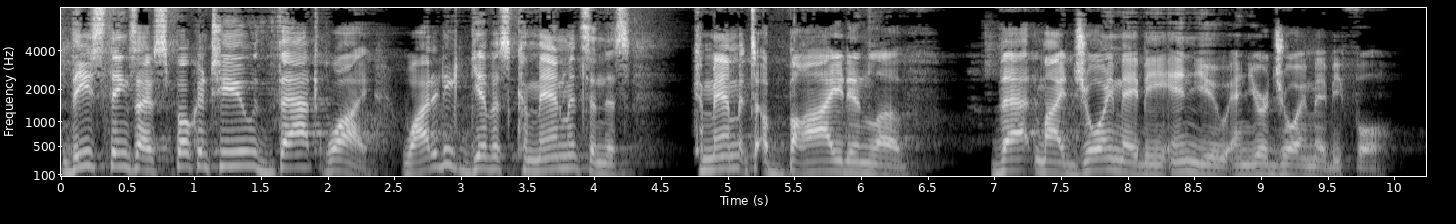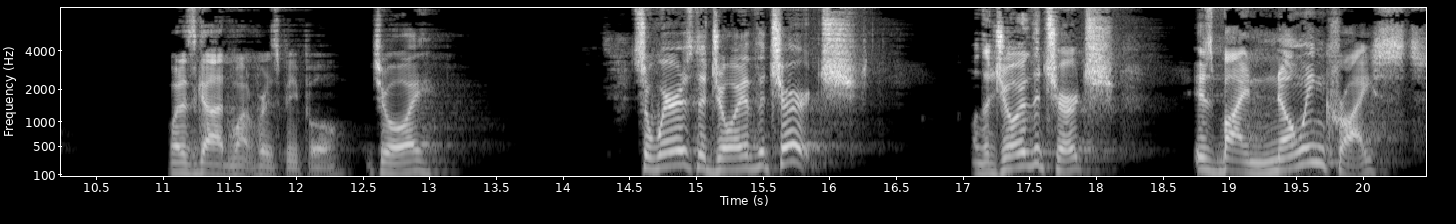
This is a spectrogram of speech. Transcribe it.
These things I have spoken to you, that why? Why did he give us commandments and this commandment to abide in love? That my joy may be in you and your joy may be full. What does God want for his people? Joy. So where is the joy of the church? Well, the joy of the church is by knowing Christ,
